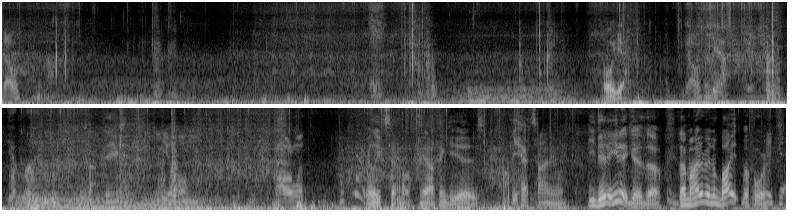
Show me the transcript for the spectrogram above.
Got one? Oh yeah. Got one? Yeah. Yeah, buddy. He's not big. Yo. Smaller one? Can't really tell. Yeah, I think he is. Yeah, tiny one. He did eat it good though. That might have been a bite before. yeah.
